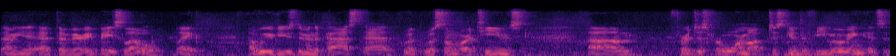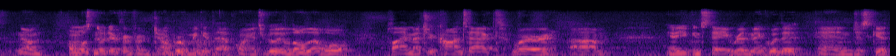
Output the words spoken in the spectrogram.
I mean, at the very base level, like uh, we've used them in the past at with, with some of our teams um, for just for warm up, just get the feet moving. It's you know almost no different from jump we get that point, it's really low level plyometric contact where um, you know you can stay rhythmic with it and just get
